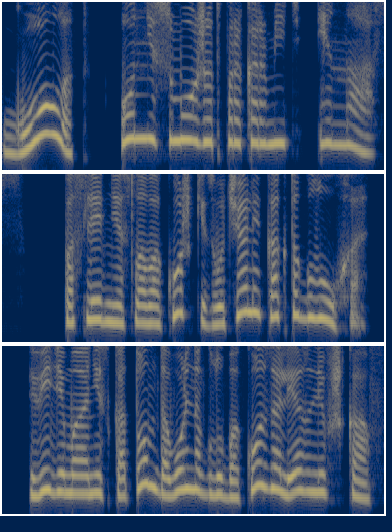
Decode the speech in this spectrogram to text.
голод? Он не сможет прокормить и нас. Последние слова кошки звучали как-то глухо. Видимо, они с котом довольно глубоко залезли в шкаф.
